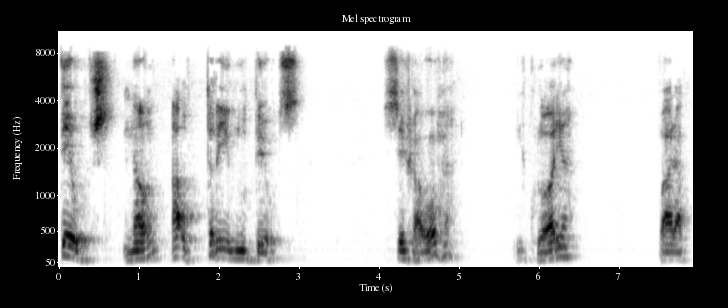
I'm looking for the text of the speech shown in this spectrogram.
Deus, não ao trino Deus. Seja honra e glória para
